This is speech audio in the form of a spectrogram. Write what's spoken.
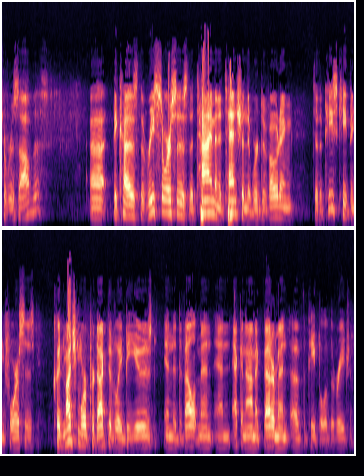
to resolve this uh, because the resources, the time, and attention that we're devoting to the peacekeeping forces could much more productively be used in the development and economic betterment of the people of the region.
